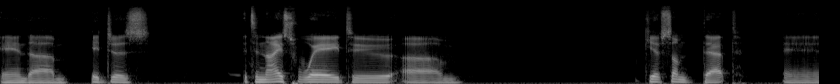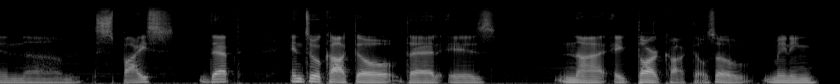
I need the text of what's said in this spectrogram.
and um, it just it's a nice way to um, give some depth and um, spice depth into a cocktail that is not a dark cocktail. So, meaning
